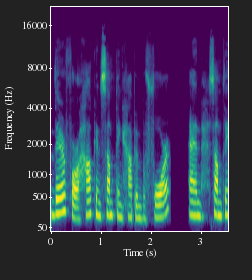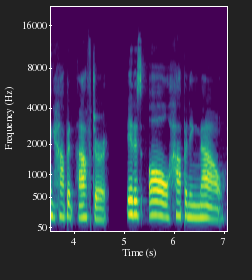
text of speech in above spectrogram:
Therefore, how can something happen before and something happen after it is all happening now.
